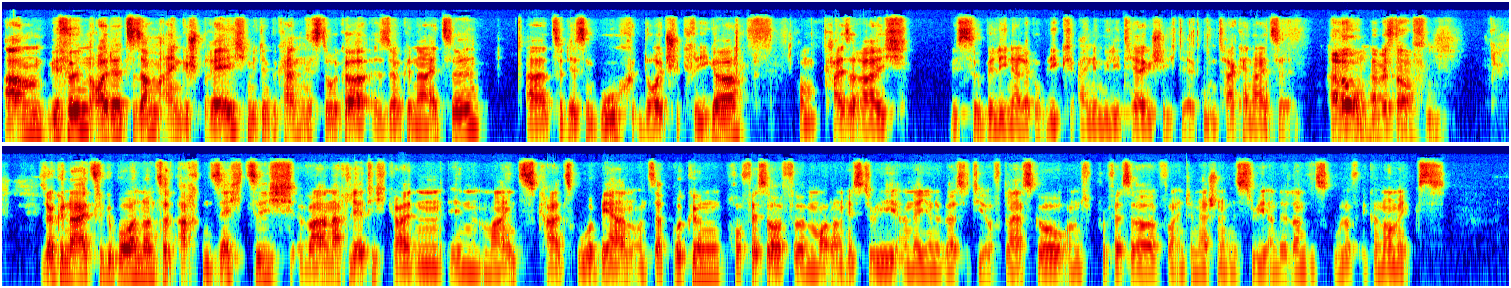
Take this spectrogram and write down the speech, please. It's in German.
Ähm, wir führen heute zusammen ein Gespräch mit dem bekannten Historiker Sönke Neitzel äh, zu dessen Buch Deutsche Krieger vom Kaiserreich bis zur Berliner Republik, eine Militärgeschichte. Guten Tag, Herr Neitzel. Hallo, Herr Westhoff. Sönke Neitzel, geboren 1968, war nach Lehrtätigkeiten in Mainz, Karlsruhe, Bern und Saarbrücken Professor für Modern History an der University of Glasgow und Professor for International History an der London School of Economics.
